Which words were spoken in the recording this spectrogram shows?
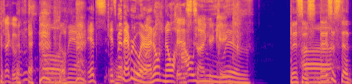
should i google this Oh man, it's it's been Wha- everywhere. I don't know how Tiger you King? live. This is this Uh, is the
